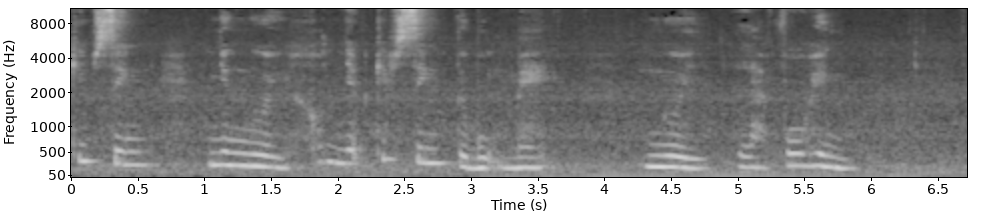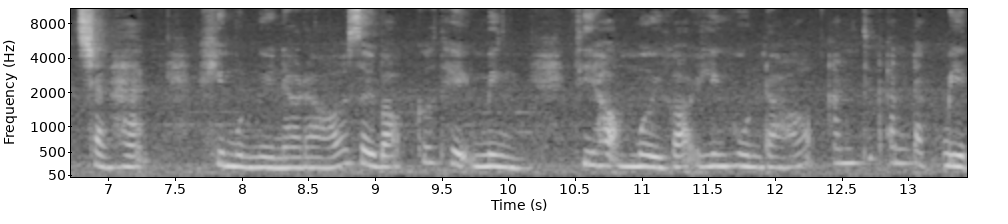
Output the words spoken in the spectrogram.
kiếp sinh, Nhưng người không nhận kiếp sinh từ bụng mẹ. Người là vô hình. Chẳng hạn, khi một người nào đó rời bỏ cơ thể mình, Thì họ mời gọi linh hồn đó ăn thức ăn đặc biệt,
